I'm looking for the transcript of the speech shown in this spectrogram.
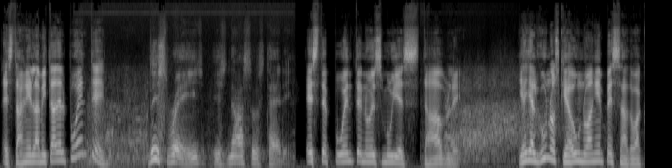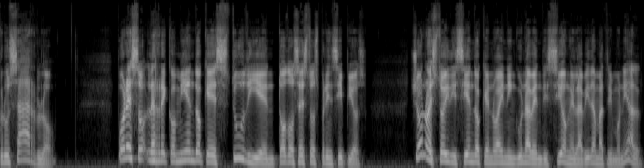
están en la mitad del puente. Este puente no es muy estable y hay algunos que aún no han empezado a cruzarlo. Por eso les recomiendo que estudien todos estos principios. Yo no estoy diciendo que no hay ninguna bendición en la vida matrimonial.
